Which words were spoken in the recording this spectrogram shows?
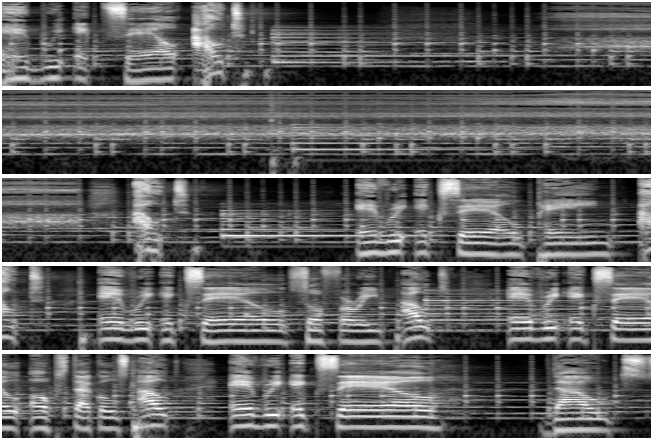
every exhale, out. Out. Every exhale, pain, out. Every exhale, suffering, out. Every exhale, obstacles, out. Every exhale, doubts,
